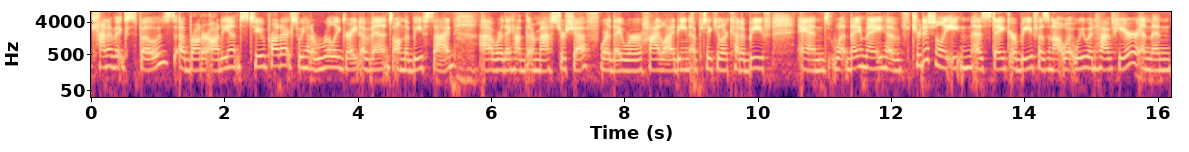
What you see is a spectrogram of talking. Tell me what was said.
kind of expose a broader audience to products. We had a really great event on the beef side Mm-hmm. uh, where they had their master chef, where they were highlighting a particular cut of beef, and what they have traditionally eaten as steak or beef is not what we would have here. And then,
